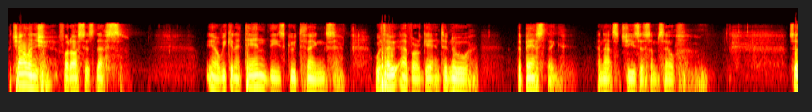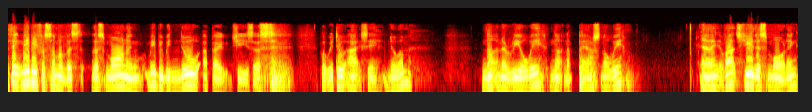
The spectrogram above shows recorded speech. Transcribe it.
The challenge for us is this. You know, we can attend these good things without ever getting to know the best thing, and that's Jesus himself. So I think maybe for some of us this morning, maybe we know about Jesus, but we don't actually know him. Not in a real way, not in a personal way. And I think if that's you this morning,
